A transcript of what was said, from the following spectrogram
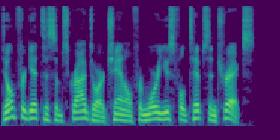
Don't forget to subscribe to our channel for more useful tips and tricks.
